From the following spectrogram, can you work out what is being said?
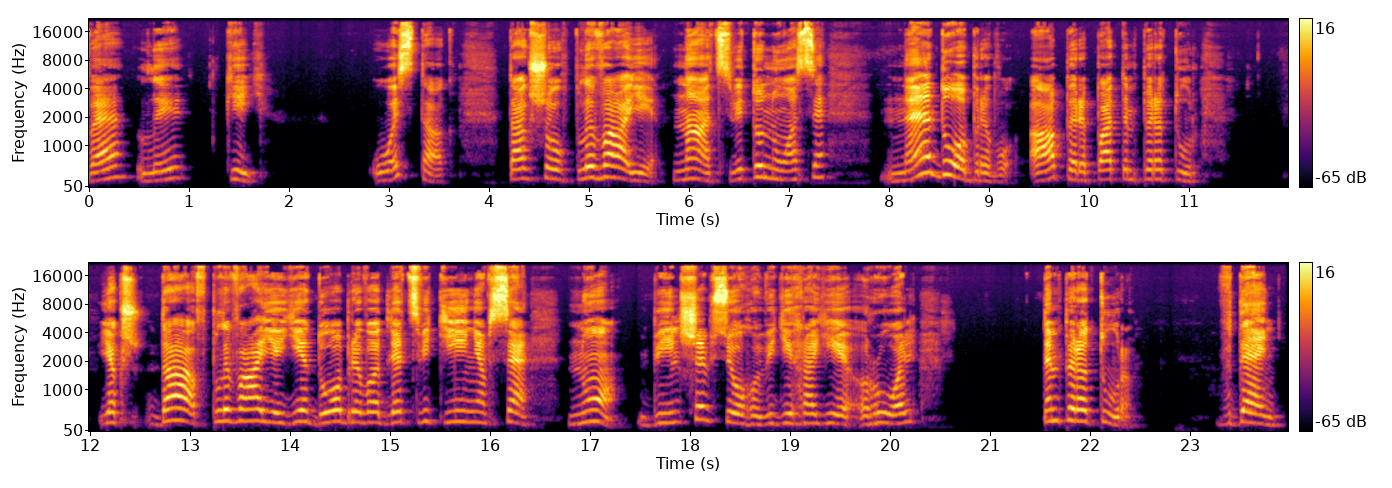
великий. Ось так. Так що впливає на цвітоноси не добриво, а перепад температур. Якщо да, впливає, є добриво для цвітіння, все. Но більше всього відіграє роль температура. Вдень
